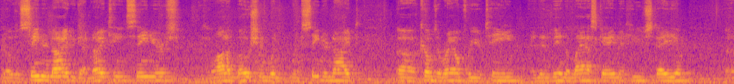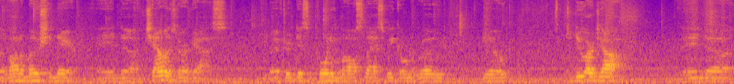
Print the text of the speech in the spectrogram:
you know, was senior night. You got 19 seniors. There's a lot of motion when, when senior night uh, comes around for your team, and then being the last game at Hughes Stadium, uh, a lot of motion there, and uh, challenged our guys. You know, after a disappointing loss last week on the road, you know, to do our job and uh,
